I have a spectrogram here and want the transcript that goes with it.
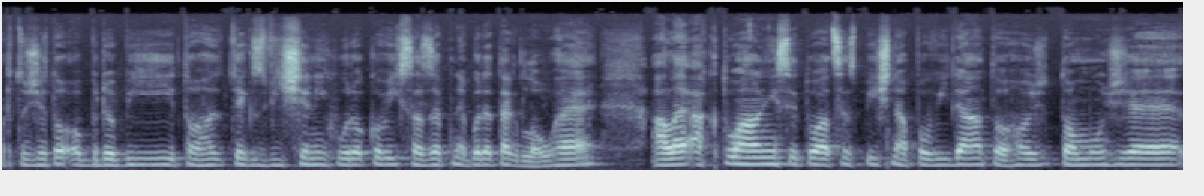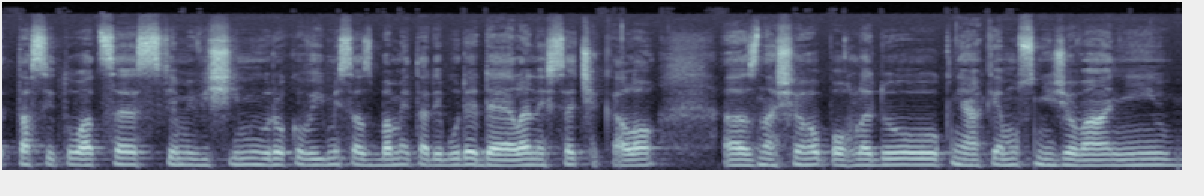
protože to období toho, těch zvýšených úrokových sazeb nebude tak dlouhé, ale aktuální situace spíš napovídá toho, tomu, že ta situace s těmi vyššími úrokovými sazbami tady bude déle, než se čekalo z našeho pohledu k nějakému snižování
